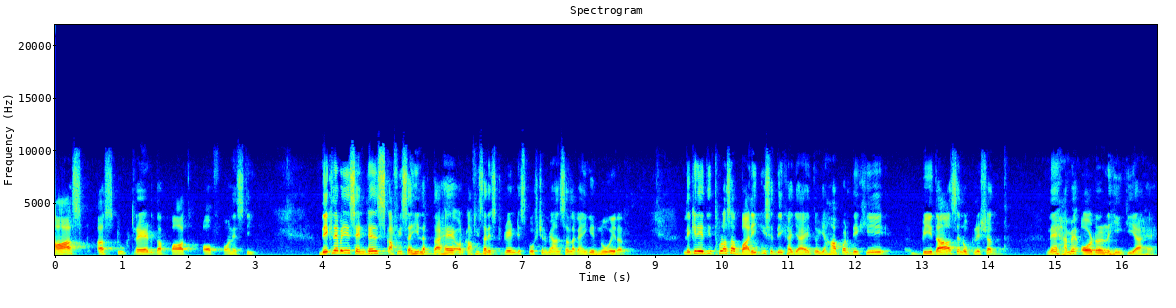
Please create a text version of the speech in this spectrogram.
ask us to tread the path of honesty देखने में ये सेंटेंस काफ़ी सही लगता है और काफ़ी सारे स्टूडेंट इस क्वेश्चन में आंसर लगाएँगे नो एरर लेकिन यदि थोड़ा सा बारीकी से देखा जाए तो यहाँ पर देखिए, वेदास एंड उपनिषद ने हमें ऑर्डर नहीं किया है।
